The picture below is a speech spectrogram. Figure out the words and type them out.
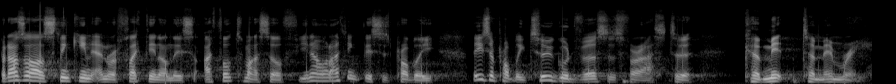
But as I was thinking and reflecting on this, I thought to myself, you know what, I think this is probably, these are probably two good verses for us to commit to memory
